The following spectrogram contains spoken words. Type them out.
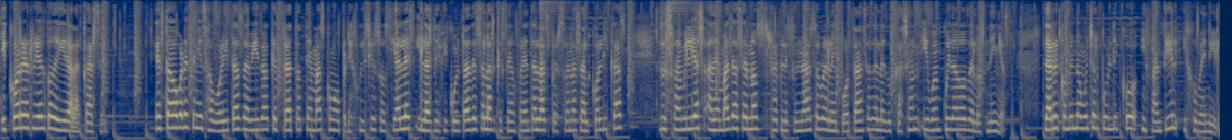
y corre el riesgo de ir a la cárcel. Esta obra es de mis favoritas debido a que trata temas como prejuicios sociales y las dificultades a las que se enfrentan las personas alcohólicas y sus familias, además de hacernos reflexionar sobre la importancia de la educación y buen cuidado de los niños. La recomiendo mucho al público infantil y juvenil.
